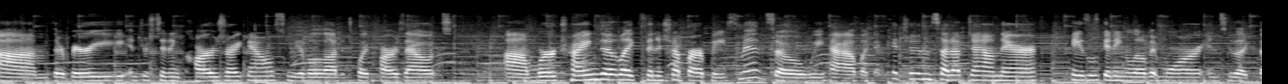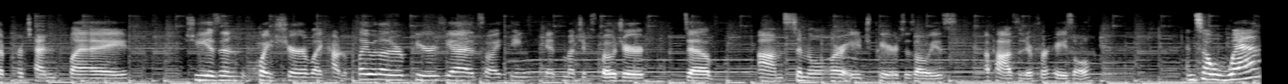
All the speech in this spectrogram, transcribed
Um, they're very interested in cars right now, so we have a lot of toy cars out. Um, we're trying to like finish up our basement, so we have like a kitchen set up down there. Hazel's getting a little bit more into like the pretend play. She isn't quite sure of like how to play with other peers yet, so I think as much exposure to um, similar age peers is always a positive for Hazel. And so, when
